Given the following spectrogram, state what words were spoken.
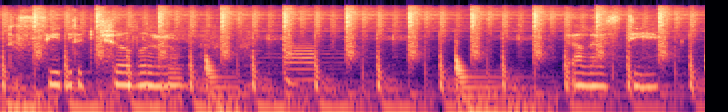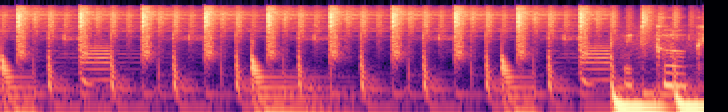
to feed the children LSD. With coke.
